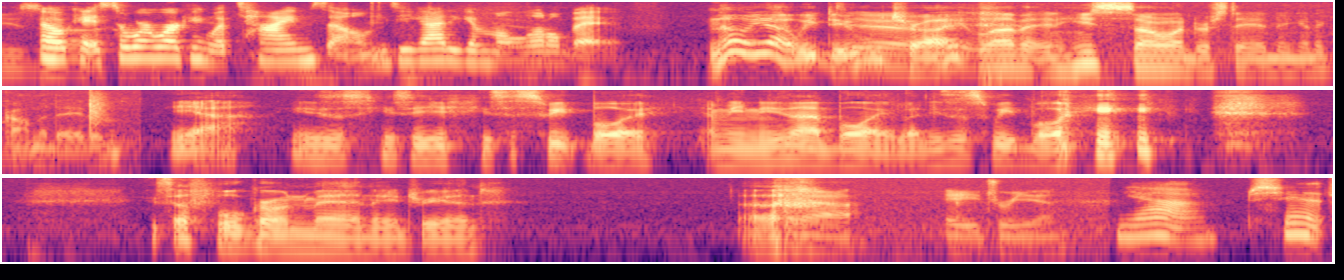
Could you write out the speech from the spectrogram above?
He's uh, Okay, so we're working with time zones. You got to give him a little bit. no, yeah, we do. we try. We love it, and he's so understanding and accommodating. Yeah, he's he's a he's a sweet boy. I mean, he's not a boy, but he's a sweet boy. he's a full-grown man, Adrian. Uh, Yeah, Adrian. Yeah, shit.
